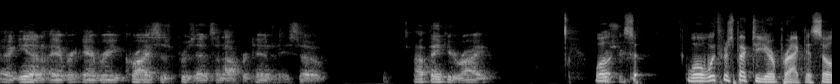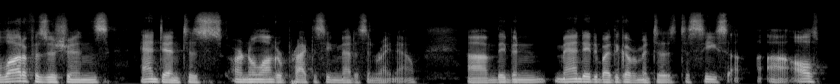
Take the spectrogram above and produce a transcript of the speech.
again, every every crisis presents an opportunity. So I think you're right. Well, sure. so, well, with respect to your practice, so a lot of physicians and dentists are no longer practicing medicine right now. Um, they've been mandated by the government to to cease uh, all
